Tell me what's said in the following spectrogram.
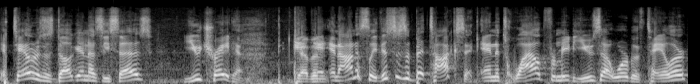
If Taylor's as dug in as he says, you trade him. Kevin- And, and honestly, this is a bit toxic, and it's wild for me to use that word with Taylor,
